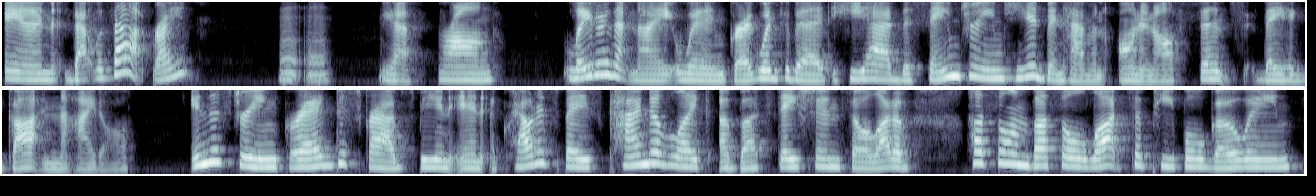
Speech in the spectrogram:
And that was that, right? Mm-mm. Yeah, wrong. Later that night, when Greg went to bed, he had the same dream he had been having on and off since they had gotten the idol. In this dream, Greg describes being in a crowded space, kind of like a bus station. So, a lot of hustle and bustle, lots of people going.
